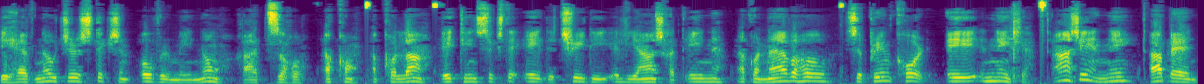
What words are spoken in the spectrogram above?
They have no jurisdiction over me no hatzaho. Ako akola 1868 the treaty Elias hat ina ako Navajo Supreme Court e nihla. Asi ni apen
